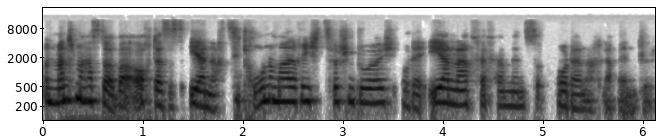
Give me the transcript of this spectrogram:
Und manchmal hast du aber auch, dass es eher nach Zitrone mal riecht zwischendurch oder eher nach Pfefferminze oder nach Lavendel.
